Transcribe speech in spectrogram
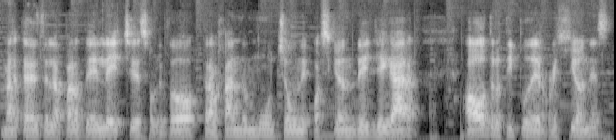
marca desde la parte de leche, sobre todo trabajando mucho una ecuación de llegar a otro tipo de regiones,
